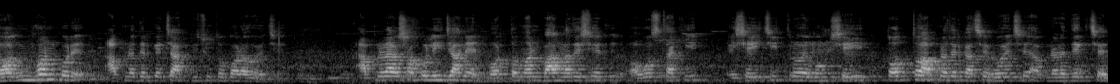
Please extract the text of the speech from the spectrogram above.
লঙ্ঘন করে আপনাদেরকে চাকরিচ্যুত করা হয়েছে। আপনারা সকলেই জানেন বর্তমান বাংলাদেশের অবস্থা কি, সেই চিত্র এবং সেই তথ্য আপনাদের কাছে রয়েছে। আপনারা দেখছেন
